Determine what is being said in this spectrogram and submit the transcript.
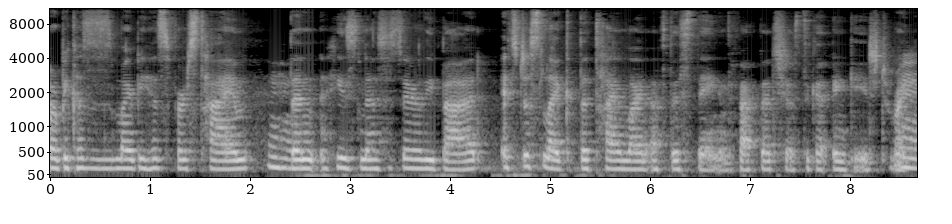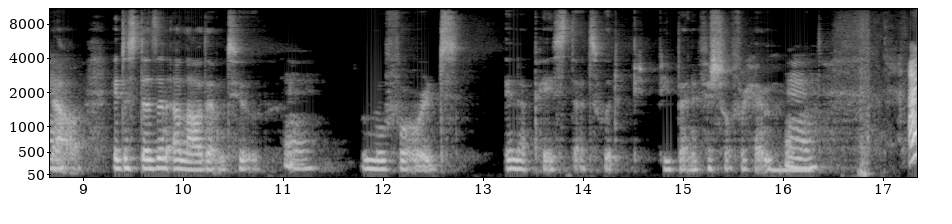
or because this might be his first time, Mm-hmm. then he's necessarily bad. It's just like the timeline of this thing and the fact that she has to get engaged right Mm. now. It just doesn't allow them to Mm. move forward in a pace that would be beneficial for him. Mm. I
